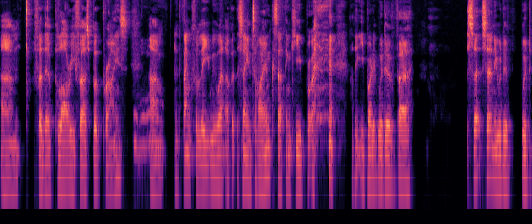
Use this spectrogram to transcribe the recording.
um, for the Polari First Book Prize. yeah. Um, and thankfully, we weren't up at the same time because I think you, pro- I think you probably would have, uh, cer- certainly would have would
